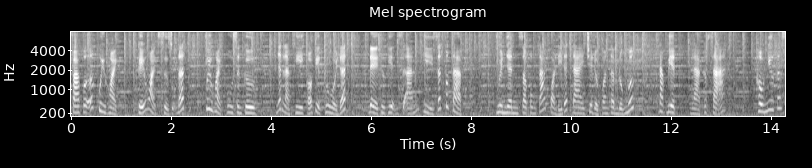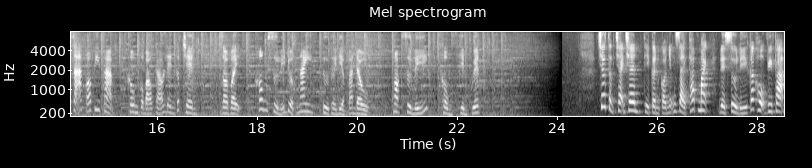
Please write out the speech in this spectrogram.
phá vỡ quy hoạch, kế hoạch sử dụng đất, quy hoạch khu dân cư, nhất là khi có việc thu hồi đất để thực hiện dự án thì rất phức tạp Nguyên nhân do công tác quản lý đất đai chưa được quan tâm đúng mức, đặc biệt là cấp xã. Hầu như các xã có vi phạm không có báo cáo lên cấp trên. Do vậy, không xử lý được ngay từ thời điểm ban đầu hoặc xử lý không kiên quyết. Trước thực trạng trên thì cần có những giải pháp mạnh để xử lý các hộ vi phạm,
